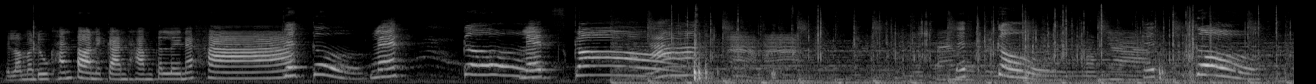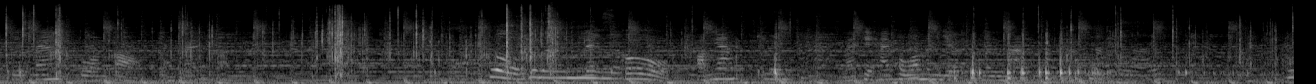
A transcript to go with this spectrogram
เดี๋ยวเรามาดูขั้นตอนในการทำกันเลยนะคะ เลตโก้ Let โก้ Let's Let's go พร้อมยาเลตโก้เทแป้งตวงก่อนตวงแป้งก่อนโก้ขึ้นมานี่ Let's นะ go พร้อมยังแม่เทให้เพราะว่ามันเยอะ มันหนักหนักร้ายอื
